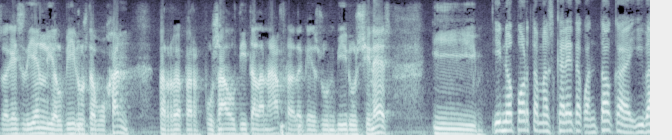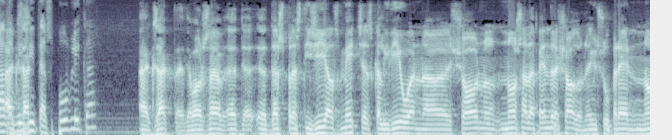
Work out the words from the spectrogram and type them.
segueix dient-li el virus de Wuhan per, per posar el dit a la nafra de que és un virus xinès. I... I no porta mascareta quan toca i va de Exacte. visites públiques? Exacte, llavors eh, eh, desprestigia els metges que li diuen eh, això no, no s'ha de prendre això, doncs ell s'ho pren, no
